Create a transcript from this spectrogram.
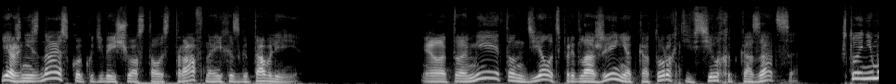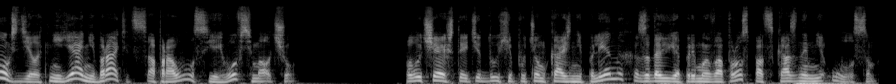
Я же не знаю, сколько у тебя еще осталось трав на их изготовление. Вот умеет он делать предложения, от которых не в силах отказаться. Что я не мог сделать ни я, ни братец, а про Улас я и вовсе молчу. Получаешь ты эти духи путем казни пленных? Задаю я прямой вопрос, подсказанный мне Улосом.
